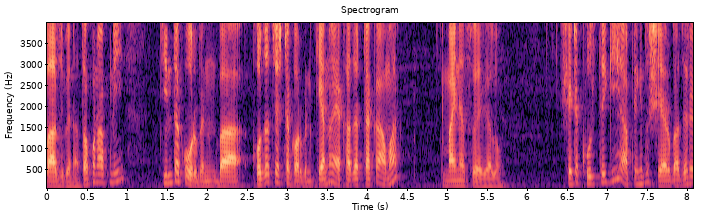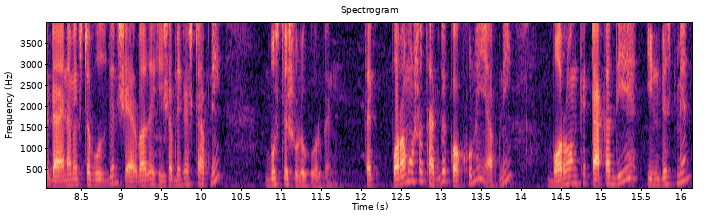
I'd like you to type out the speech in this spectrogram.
বাজবে না। তখন আপনি চিন্তা করবেন বা খোঁজার চেষ্টা করবেন, কেন এক হাজার টাকা আমার মাইনাস হয়ে গেল? সেটা খুঁজতে গিয়ে আপনি কিন্তু শেয়ার বাজারে ডায়নামিক্সটা বুঝবেন শেয়ার বাজারে হিসাব নিকাশটা আপনি বুঝতে শুরু করবেন। তাই পরামর্শ থাকবে কখনোই আপনি বড় অঙ্কের টাকা দিয়ে ইনভেস্টমেন্ট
